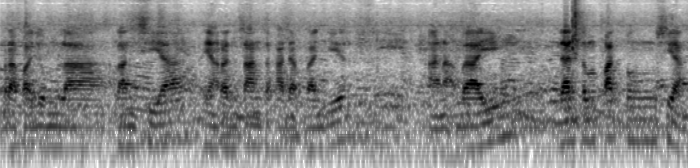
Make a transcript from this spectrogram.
berapa jumlah lansia yang rentan terhadap banjir, anak bayi, dan tempat pengungsian.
